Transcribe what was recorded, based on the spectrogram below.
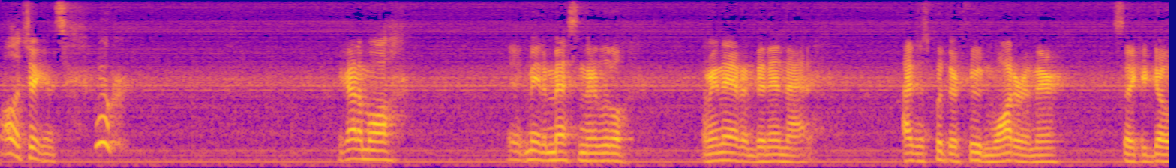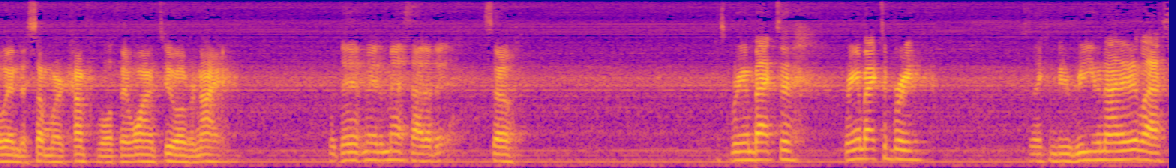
All the chickens. Whew. I got them all. They've made a mess in their little. I mean, they haven't been in that. I just put their food and water in there so they could go into somewhere comfortable if they wanted to overnight. But they have made a mess out of it. So let's bring them back to bring them back to Bree so they can be reunited at last.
